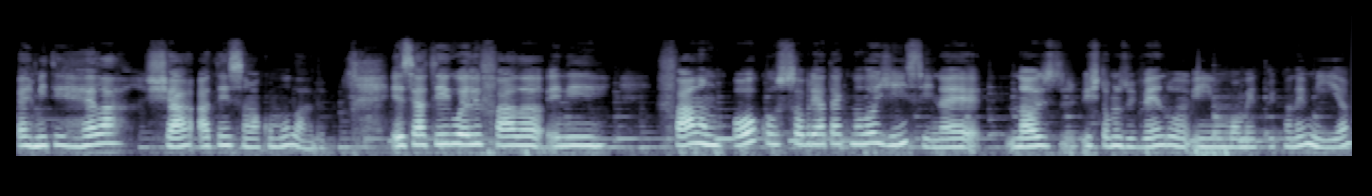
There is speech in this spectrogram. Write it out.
permite relaxar a tensão acumulada. Esse artigo ele fala, ele fala um pouco sobre a tecnologia em si, né? Nós estamos vivendo em um momento de pandemia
